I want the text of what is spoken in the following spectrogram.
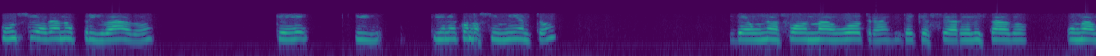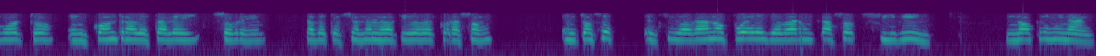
un ciudadano privado que si tiene conocimiento de una forma u otra de que se ha realizado un aborto en contra de esta ley sobre la detección de los latidos del corazón, entonces el ciudadano puede llevar un caso civil, no criminal.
